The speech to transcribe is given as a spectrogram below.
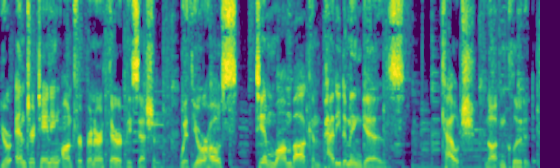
your entertaining entrepreneur therapy session with your hosts, Tim Wambach and Patty Dominguez. Couch not included.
